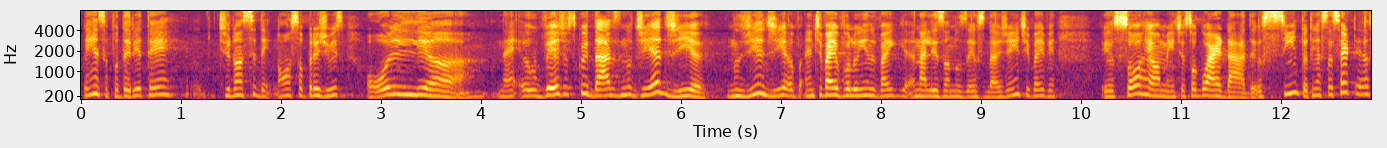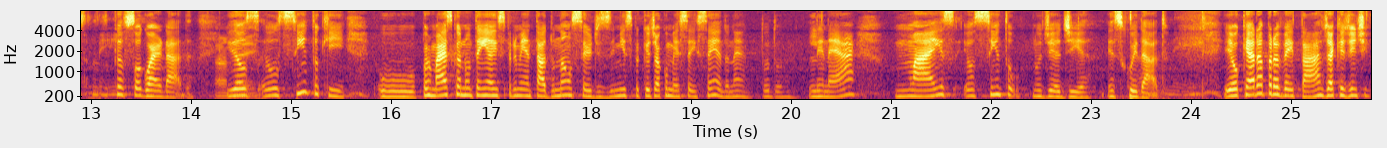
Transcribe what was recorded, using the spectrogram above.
Pensa, poderia ter tido um acidente. Nossa, o prejuízo. Olha, né? eu vejo os cuidados no dia a dia. No dia a dia. A gente vai evoluindo, vai analisando os erros da gente e vai ver. Eu sou realmente, eu sou guardada. Eu sinto, eu tenho essa certeza Amém. que eu sou guardada. E eu, Amém. eu sinto que, o, por mais que eu não tenha experimentado não ser dizimista, porque eu já comecei sendo, né, tudo linear, mas eu sinto no dia a dia esse cuidado. Eu quero aproveitar, já que a gente,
